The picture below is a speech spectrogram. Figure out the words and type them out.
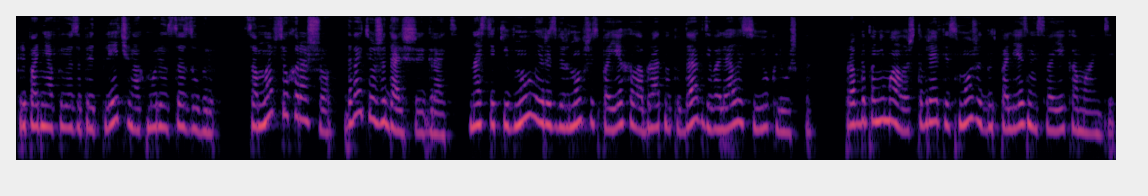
Приподняв ее за предплечье, нахмурился Зубрев. «Со мной все хорошо. Давайте уже дальше играть». Настя кивнула и, развернувшись, поехала обратно туда, где валялась ее клюшка. Правда, понимала, что вряд ли сможет быть полезной своей команде.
